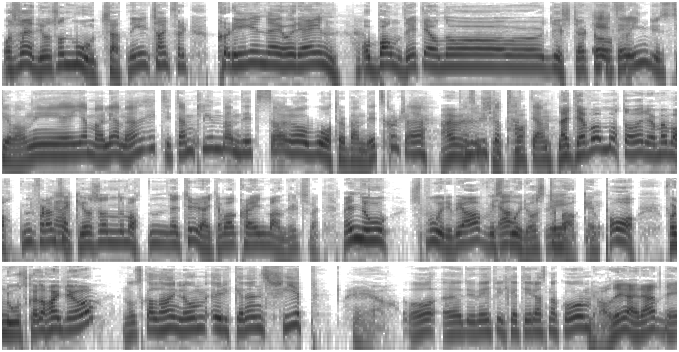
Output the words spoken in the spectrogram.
Og så er det jo en sånn motsetning, ikke sant? For clean er jo rein, og bandit er jo noe dystert. Heter innbruddstyvene i Hjemme alene? Heter ikke de Clean Bandits og Water Bandits, kanskje? Jeg De som igjen. Nei, det var, måtte være med vann, for de Ja. fikk jo sånn vann Det tror jeg ikke var Clean Bandits. Men nå sporer vi av. Vi Ja, sporer oss vi- tilbake på. For nå skal det handle om Nå skal det handle om ørkenens skip. Ja, Og uh, du vet hvilket dyr jeg snakker om? ja det gjør jeg. Det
